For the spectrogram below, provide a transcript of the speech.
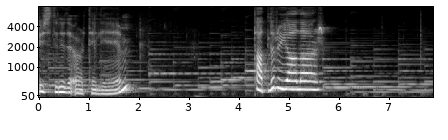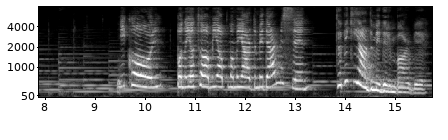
Üstünü de örtelim. Tatlı rüyalar. Nicole, bana yatağımı yapmama yardım eder misin? Tabii ki yardım ederim Barbie.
